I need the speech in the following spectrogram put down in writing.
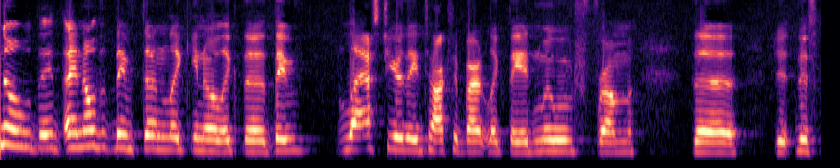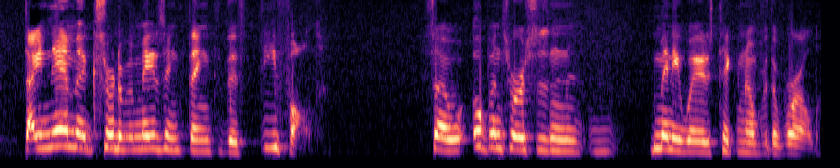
No, they, I know that they've done like, you know, like the, they've, last year they talked about like they had moved from the, this dynamic sort of amazing thing to this default. So open source is in many ways taken over the world.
